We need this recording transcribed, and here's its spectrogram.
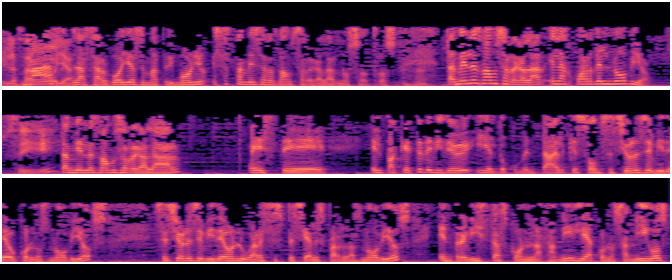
Y las más argollas. las argollas de matrimonio, esas también se las vamos a regalar nosotros. También les vamos a regalar el ajuar del novio. Sí. También les vamos a regalar este el paquete de video y el documental, que son sesiones de video con los novios, sesiones de video en lugares especiales para los novios, entrevistas con la familia, con los amigos,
